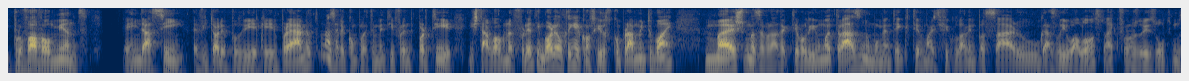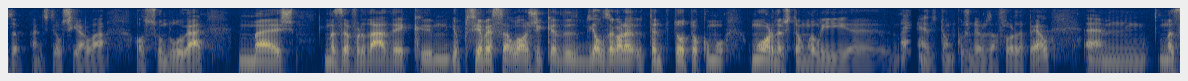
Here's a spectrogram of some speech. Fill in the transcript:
provavelmente Ainda assim, a vitória poderia cair para Hamilton, mas era completamente diferente partir e estar logo na frente, embora ele tenha conseguido recuperar muito bem, mas, mas a verdade é que teve ali um atraso, no momento em que teve mais dificuldade em passar o Gasly e o Alonso, é? que foram os dois últimos antes dele chegar lá ao segundo lugar, mas, mas a verdade é que eu percebo essa lógica de, de eles agora, tanto Toto como, como Horner, estão ali, uh, estão com os nervos à flor da pele, um, mas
